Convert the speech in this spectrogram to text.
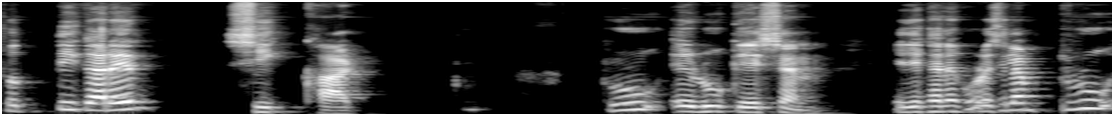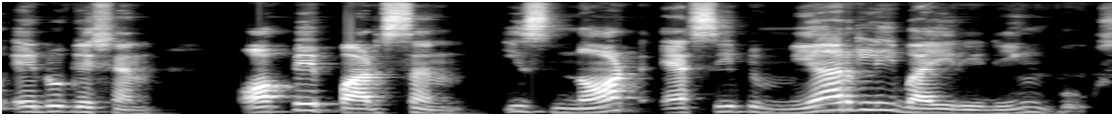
সত্যিকারের শিক্ষা ট্রু এডুকেশন যেখানে করেছিলাম true education of a person is not achieve merely by reading books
